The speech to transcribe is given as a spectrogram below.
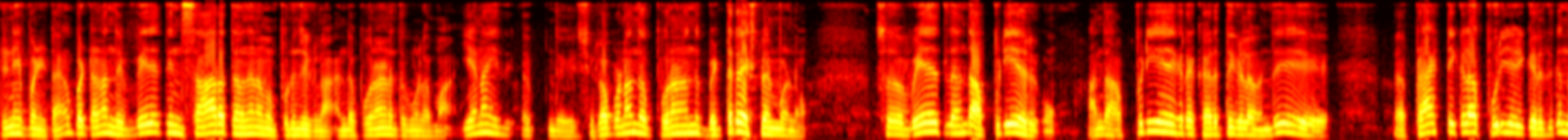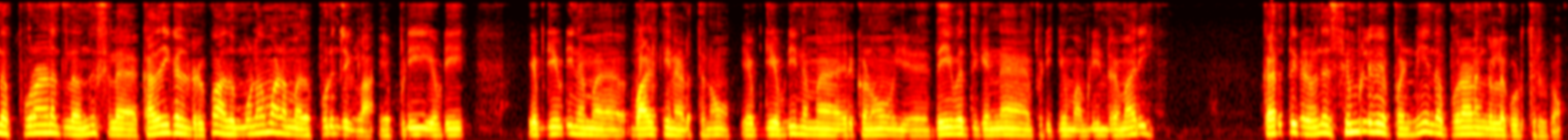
டினை பண்ணிட்டாங்க. பட் ஆனால் அந்த வேதத்தின் சாரத்தை வந்து நம்ம புரிஞ்சுக்கலாம் இந்த புராணத்து மூலமா. ஏன்னா இது இந்த சொல்லப்போனால் அந்த புராணம் வந்து பெட்டரா எக்ஸ்பிளைன் பண்ணும். ஸோ வேதத்தில் வந்து அப்படியே இருக்கும். அந்த அப்படியே இருக்கிற கருத்துக்களை வந்து ப்ராக்டிக்கலா புரிய வைக்கிறதுக்கு இந்த புராணத்துல வந்து சில கதைகள் இருக்கும். அது மூலமா நம்ம அதை புரிஞ்சுக்கலாம். எப்படி எப்படி எப்படி எப்படி நம்ம வாழ்க்கை நடத்தணும்? எப்படி எப்படி நம்ம இருக்கணும்? தெய்வத்துக்கு என்ன பிடிக்கும்? அப்படின்ற மாதிரி கருத்துக்கள் வந்து சிம்பிளிஃபை பண்ணி இந்த புராணங்கள்ல கொடுத்துருக்கோம்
